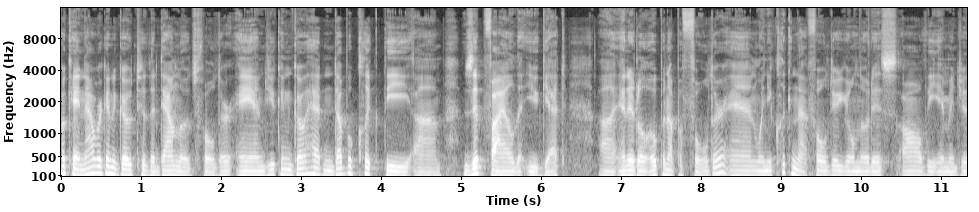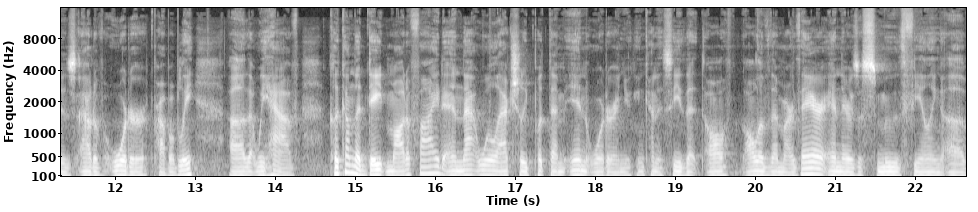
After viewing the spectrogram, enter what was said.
Okay, now we're going to go to the downloads folder and you can go ahead and double click the um, zip file that you get uh, and it'll open up a folder and when you click in that folder you'll notice all the images out of order probably uh, that we have. Click on the date modified and that will actually put them in order and you can kind of see that all all of them are there and there's a smooth feeling of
